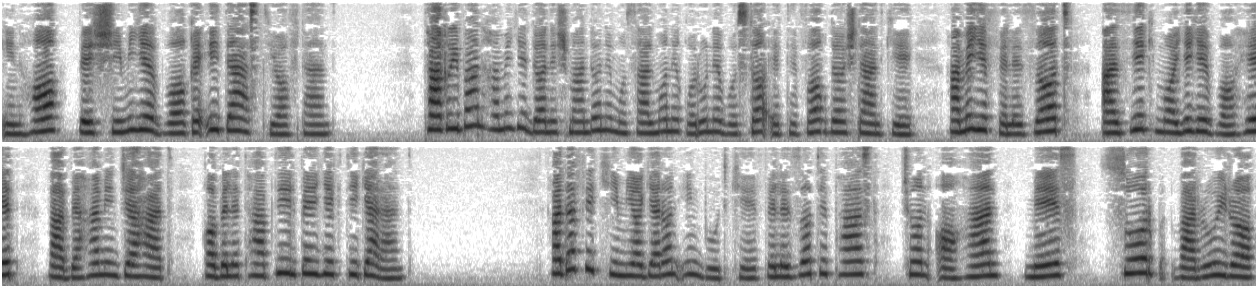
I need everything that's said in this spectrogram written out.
اینها به شیمی واقعی دست یافتند. تقریبا همه دانشمندان مسلمان قرون وسطا اتفاق داشتند که همه فلزات از یک مایه واحد و به همین جهت قابل تبدیل به یکدیگرند. هدف کیمیاگران این بود که فلزات پست چون آهن، مس، سرب و روی را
